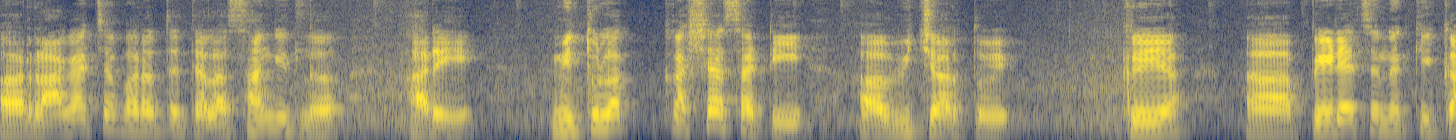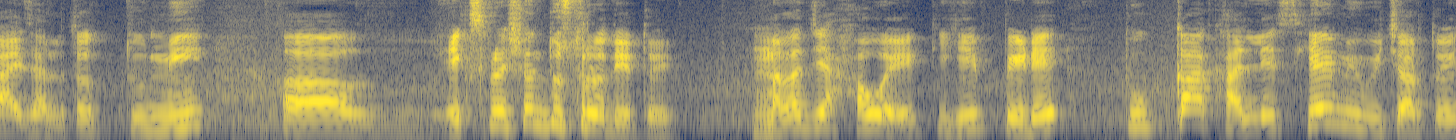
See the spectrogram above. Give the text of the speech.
रागाच्या भरात त्याला सांगितलं अरे मी तुला कशासाठी विचारतोय? की पेढ्याचं नक्की काय झालं? तर तुम्ही एक्सप्रेशन दुसरं देतोय. मला जे हवं आहे की हे पेढे तू का खाल्लेस हे मी विचारतोय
